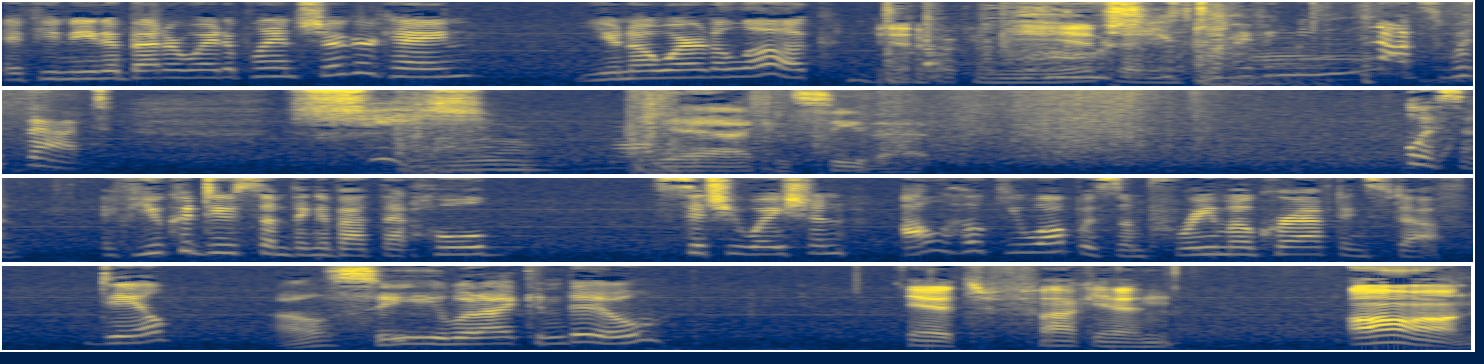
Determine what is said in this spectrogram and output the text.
If you need a better way to plant sugarcane, you know where to look. Yeah, Oh, she's driving me nuts with that. Sheesh. Mm. Yeah, I can see that. Listen, if you could do something about that whole situation, I'll hook you up with some primo crafting stuff. Deal? I'll see what I can do. It's fucking on.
